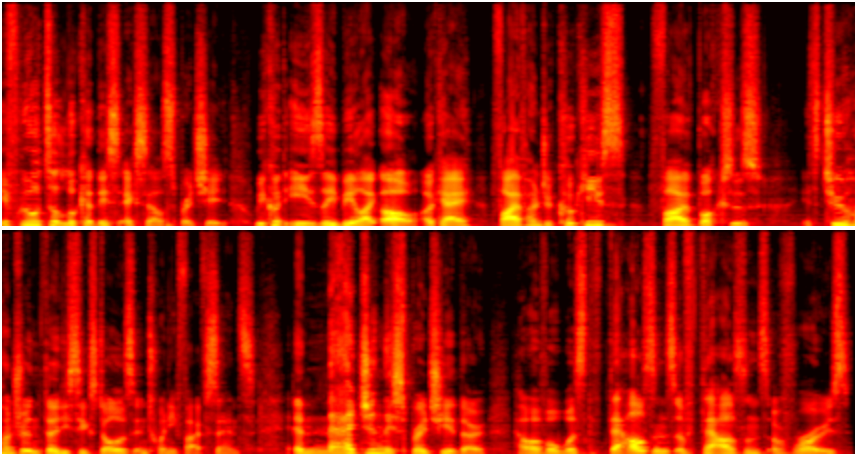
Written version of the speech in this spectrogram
If we were to look at this Excel spreadsheet, we could easily be like, oh, okay, 500 cookies, 5 boxes, it's $236.25. Imagine this spreadsheet though, however, was thousands of thousands of rows,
